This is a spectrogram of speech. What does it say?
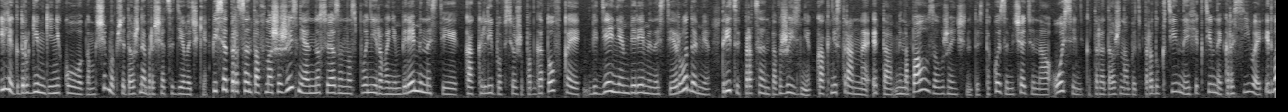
или к другим гинекологам. С чем вообще должны обращаться девочки? 50% нашей жизни, оно связано с планированием беременности, как-либо все же подготовкой, ведением беременности и родами. 30% жизни, как ни странно, это менопауза у женщины, то есть такой замечательная осень, которая должна быть продуктивной, эффективной, красивой. И 20%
